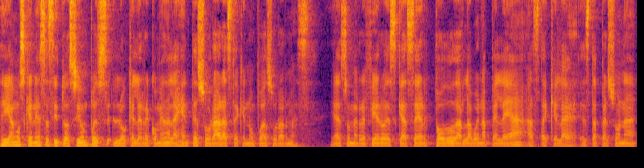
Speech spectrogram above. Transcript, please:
digamos que en esa situación, pues lo que le recomiendo a la gente es orar hasta que no puedas orar más. Y a eso me refiero es que hacer todo, dar la buena pelea hasta que esta persona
